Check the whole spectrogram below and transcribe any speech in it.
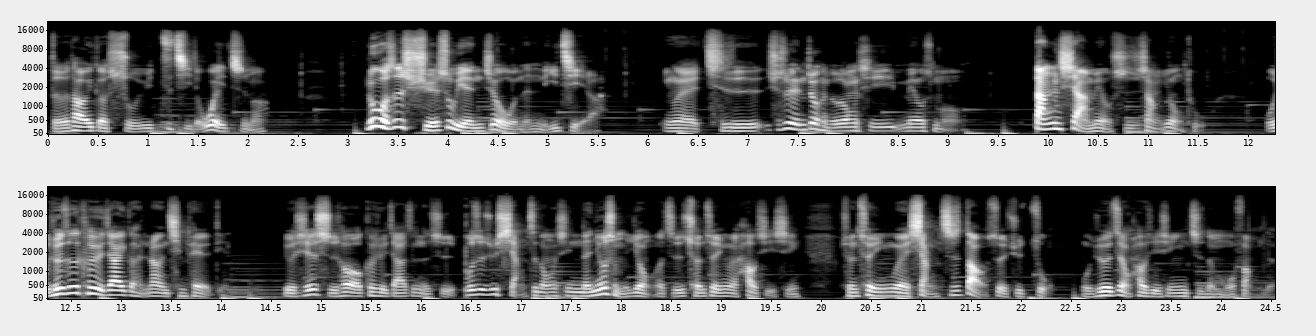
得到一个属于自己的位置吗？如果是学术研究，我能理解啦，因为其实学术研究很多东西没有什么当下没有实质上用途。我觉得这是科学家一个很让人钦佩的点。有些时候，科学家真的是不是去想这东西能有什么用，而只是纯粹因为好奇心，纯粹因为想知道所以去做。我觉得这种好奇心值得模仿的。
